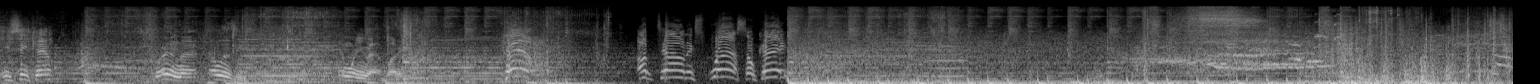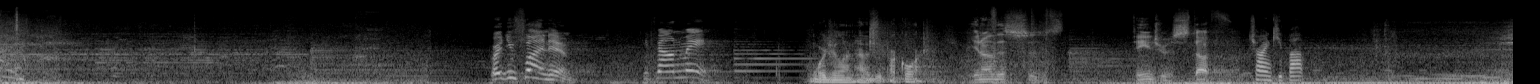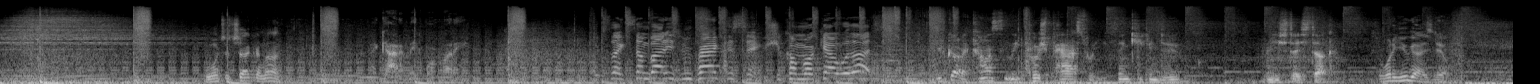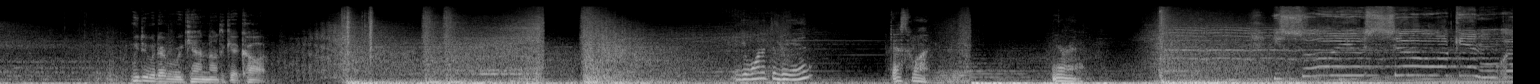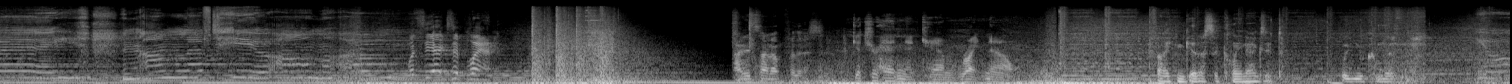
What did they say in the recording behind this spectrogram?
you see Cam? Where in the hell is he? And where you at, buddy? Cam! Uptown Express, okay? Where'd you find him? He found me. Where'd you learn how to do parkour? You know, this is dangerous stuff. Try and keep up. You want your check or not? I gotta make more money. Looks like somebody's been practicing. You should come work out with us. You've got to constantly push past what you think you can do, or you stay stuck. So what do you guys do? We do whatever we can not to get caught. You wanted to be in? Guess what? You're in. What's the exit plan? I didn't sign up for this. Get your head in it, Cam, right now. If I can get us a clean exit, will you come with me?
